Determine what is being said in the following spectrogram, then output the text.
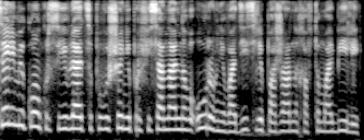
Целями конкурса является повышение профессионального уровня водителей пожарных автомобилей.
